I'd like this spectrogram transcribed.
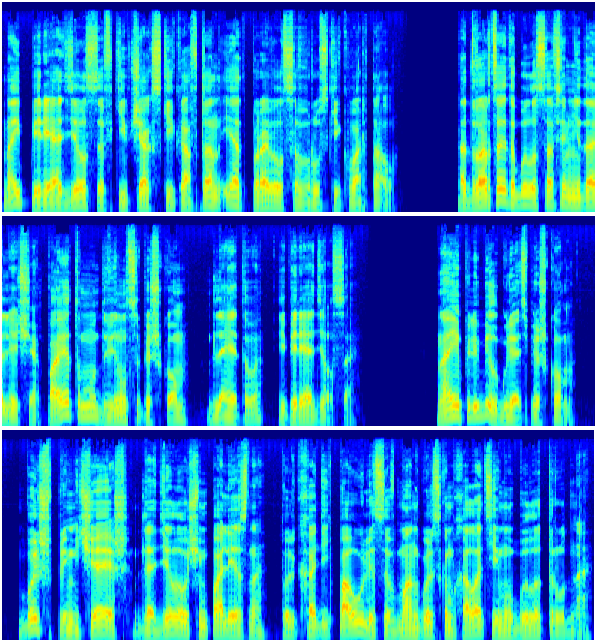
Наиб переоделся в кипчакский кафтан и отправился в русский квартал. От дворца это было совсем недалече, поэтому двинулся пешком. Для этого и переоделся. Наиб любил гулять пешком. Больше примечаешь, для дела очень полезно, только ходить по улице в монгольском халате ему было трудно.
